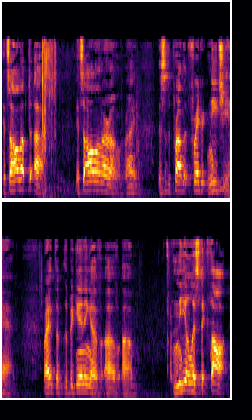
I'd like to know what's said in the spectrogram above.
It's all up to us. It's all on our own, right? This is the problem that Friedrich Nietzsche had, right? The, the beginning of, of um, nihilistic thought.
